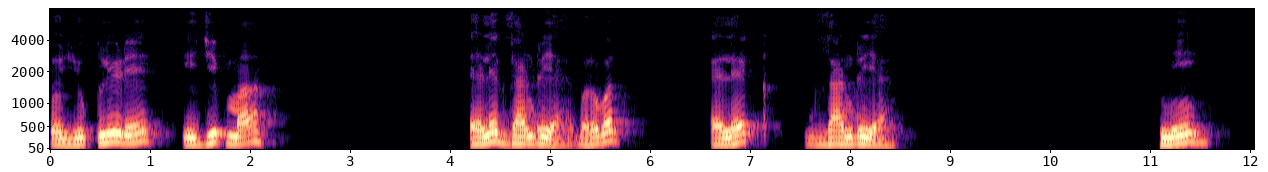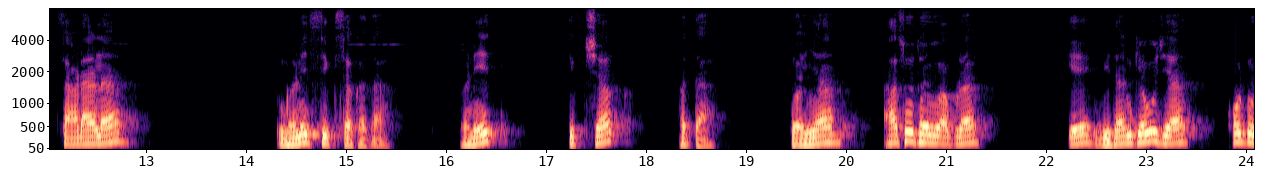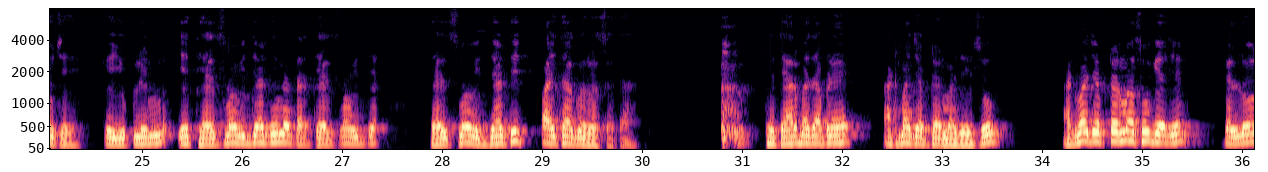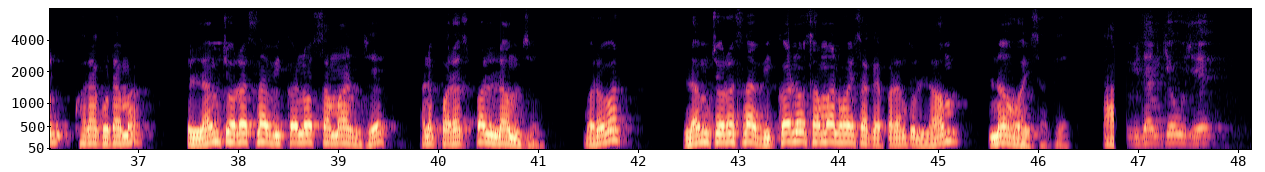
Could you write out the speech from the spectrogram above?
તો યુક્લિડે ઇજિપ્તમાં એલેક્ઝાન્ડ્રિયા, બરોબર? એલેક્ઝાન્ડ્રિયા ની શાળાના ગણિત શિક્ષક હતા. ગણિત શિક્ષક હતા. તો અહીંયા આ શું થયું આપણા? કે વિધાન કેવું છે આ? ખોટું છે કે યુક્લિન એ થેલ્સનો વિદ્યાર્થી નહોતા થેલ્સનો વિદ્યા, થેલ્સનો વિદ્યાર્થી જ પાયથાગોરસ હતા. તો ત્યારબાદ આપણે આઠમા ચેપ્ટરમાં જઈશું. આઠમા ચેપ્ટરમાં શું કહે છે? પહેલો ખોરાખોટામાં કે લંબચોરસના વિકર્ણો સમાન છે અને પરસ્પર લંબ છે. બરોબર? લંબચોરસના વિકર્ણો સમાન હોઈ શકે, પરંતુ લંબ ન હોઈ શકે. આ વિધાન કેવું છે?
